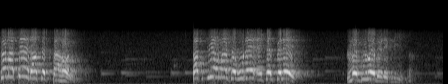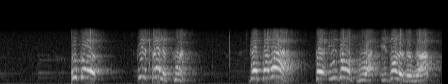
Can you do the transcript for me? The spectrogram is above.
ce matin dans cette parole, particulièrement je voudrais interpeller le bureau de l'Église pour qu'ils prennent soin qu'ils ont, ont le devoir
